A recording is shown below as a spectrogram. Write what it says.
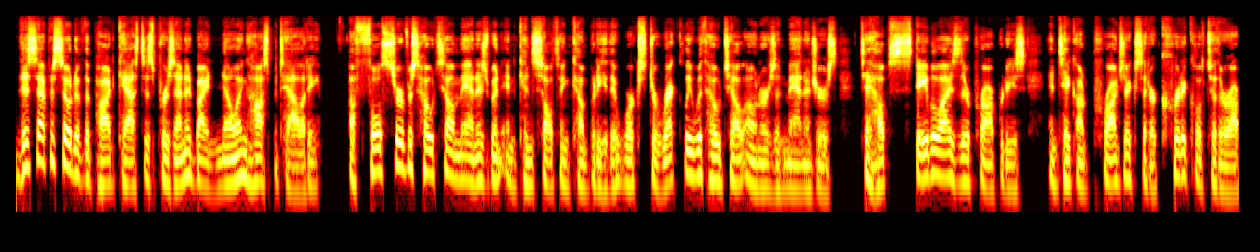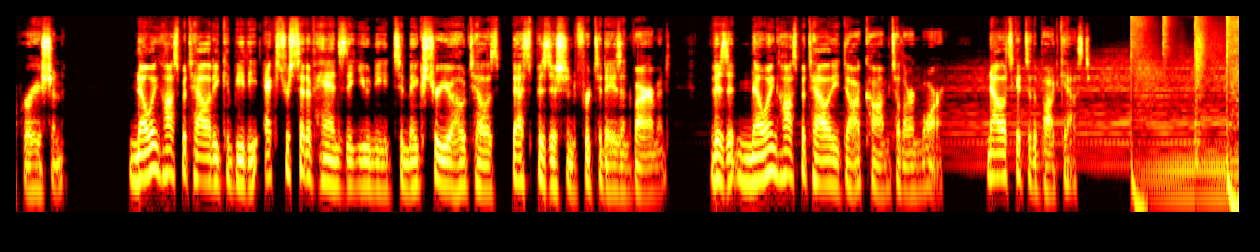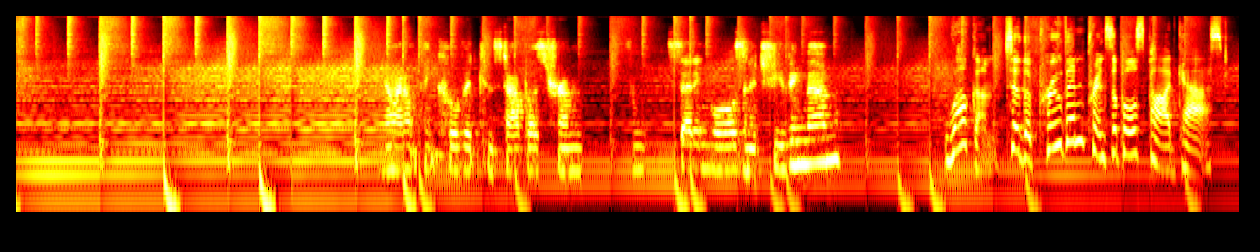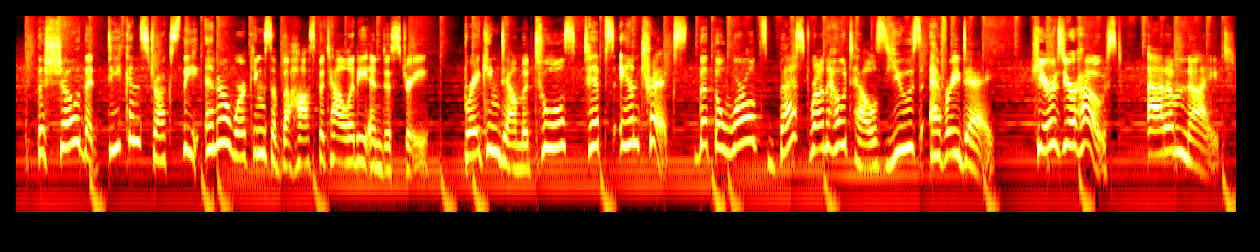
This episode of the podcast is presented by Knowing Hospitality, a full service hotel management and consulting company that works directly with hotel owners and managers to help stabilize their properties and take on projects that are critical to their operation. Knowing Hospitality can be the extra set of hands that you need to make sure your hotel is best positioned for today's environment. Visit knowinghospitality.com to learn more. Now let's get to the podcast. Know, I don't think COVID can stop us from from setting goals and achieving them. Welcome to the Proven Principles Podcast, the show that deconstructs the inner workings of the hospitality industry, breaking down the tools, tips, and tricks that the world's best run hotels use every day. Here's your host, Adam Knight.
